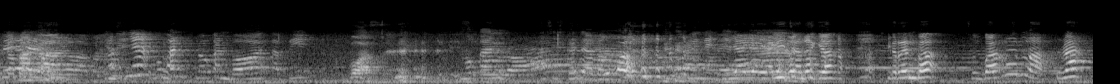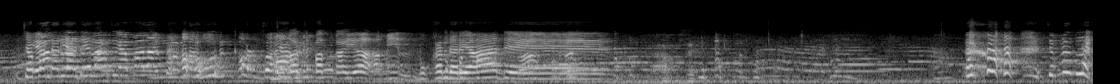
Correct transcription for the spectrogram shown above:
Gak apa-apa, bukan bukan bos tapi Bos. bukan asisten abang. Iya iya iya, Ih, cantik ya. Keren, Mbak. Sumpah keren lah. Udah, ucapan dari Ade lah. siapa lah Yang ulang tahun. korban. Semoga cepat kaya, amin. Bukan dari Ade. Cepet lah.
